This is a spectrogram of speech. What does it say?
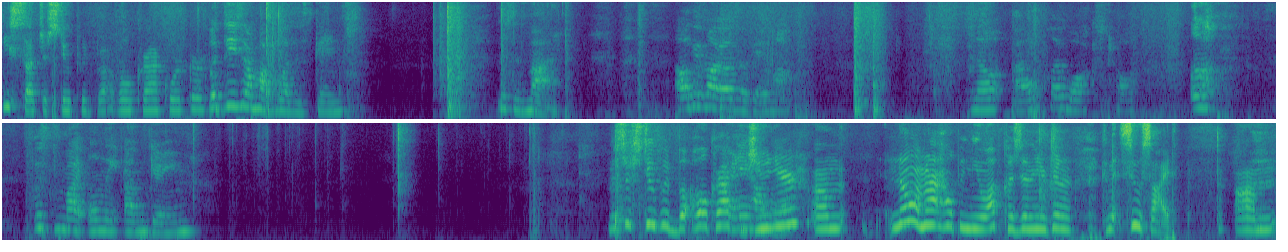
He's such a stupid butthole crack worker. But these are my brother's games. This is mine. I'll get my other game up. No, I don't play Walkstar. Ugh. This is my only um game. Mr. Stupid Butthole Crack Can Jr. Um, no, I'm not helping you up because then you're gonna commit suicide. Um,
